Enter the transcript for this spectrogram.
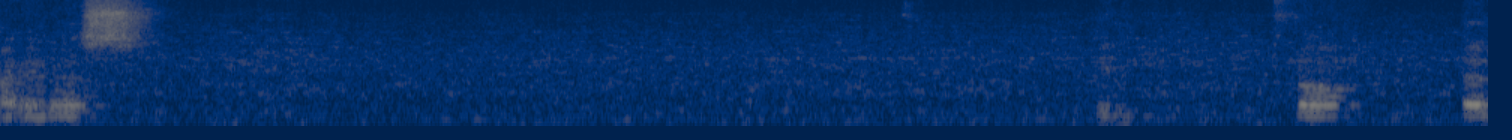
I can do this uh,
